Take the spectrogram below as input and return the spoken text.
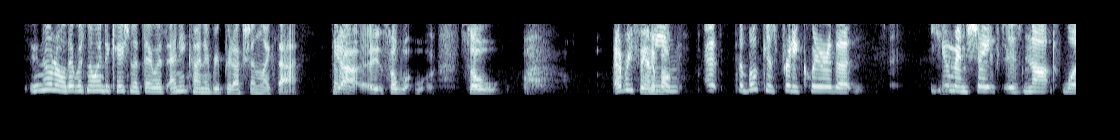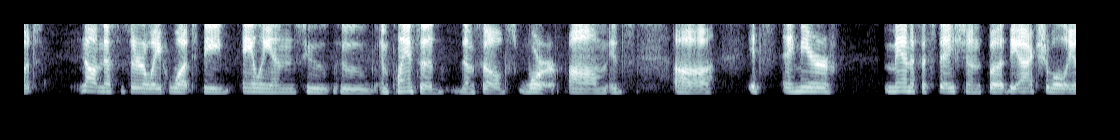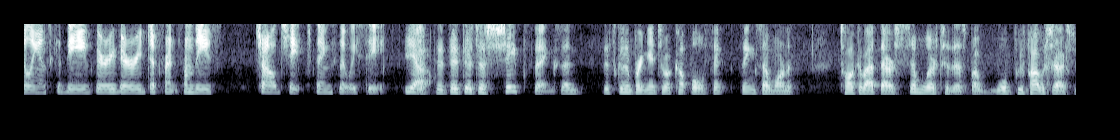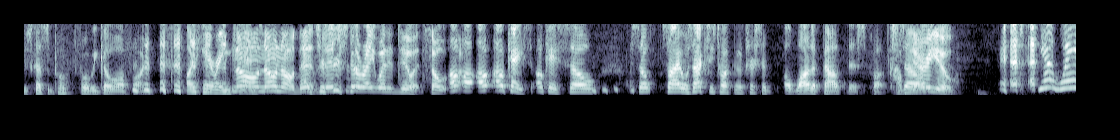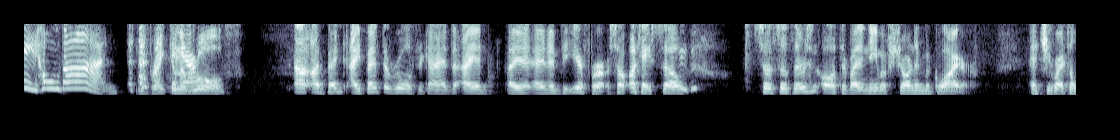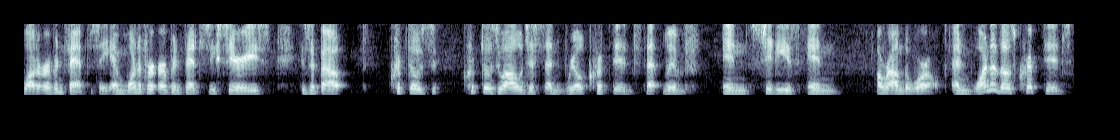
No, no, there was no indication that there was any kind of reproduction like that. So- Yeah. So, so everything I mean, about, uh, the book is pretty clear that human shaped is not what, not necessarily what the aliens who who implanted themselves were. Um, it's uh, it's a mere manifestation, but the actual aliens could be very very different from these child shaped things that we see. Yeah, Yeah. They're, they're- they're just shaped things, and it's going to bring into a couple of th- things I want to talk about that are similar to this, but we'll, we probably should actually discuss it before we go off on on hearing. no, tangents. no, no. Th- Uh, this is the right way to do it. So, Oh, oh, oh, okay, okay. So, so, so I was actually talking with Trisha a lot about this book. how so, dare you? Yeah, wait, hold on. You're breaking the rules. uh, I bent I bent the rules. Like I had I had I had an empty ear for her. So okay, so so so there's an author by the name of Seanan McGuire, and she writes a lot of urban fantasy. And one of her urban fantasy series is about cryptos cryptozoologists and real cryptids that live in cities in around the world. And one of those cryptids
